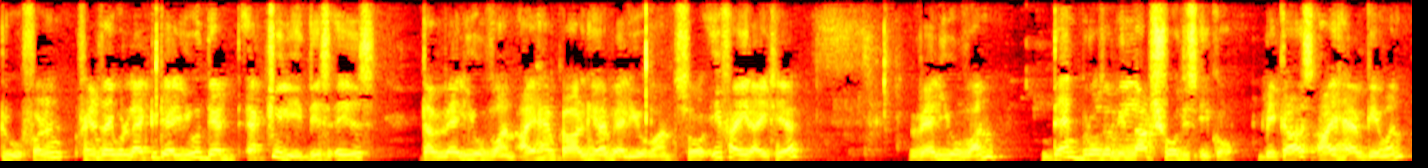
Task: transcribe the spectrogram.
true. Friends, I would like to tell you that actually this is the value 1. I have called here value 1. So if I write here value 1, then browser will not show this echo because I have given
